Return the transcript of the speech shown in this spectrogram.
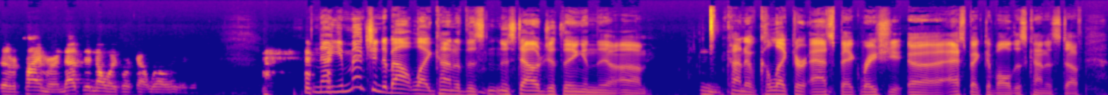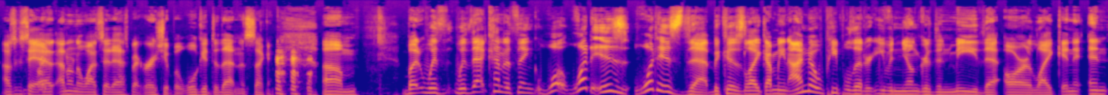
the timer, and that didn't always work out well either. now, you mentioned about like kind of this nostalgia thing and the um, Mm. kind of collector aspect ratio uh, aspect of all this kind of stuff. I was gonna say I, I don't know why I said aspect ratio, but we'll get to that in a second. um, but with with that kind of thing, what what is what is that? Because like I mean, I know people that are even younger than me that are like and and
